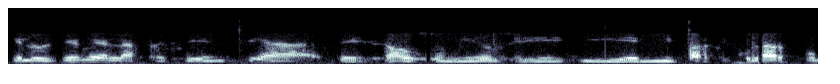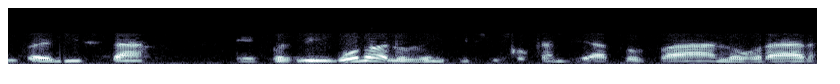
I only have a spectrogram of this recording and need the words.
que los lleve a la presidencia de Estados Unidos y, y en mi particular punto de vista, eh, pues ninguno de los 25 candidatos va a lograr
